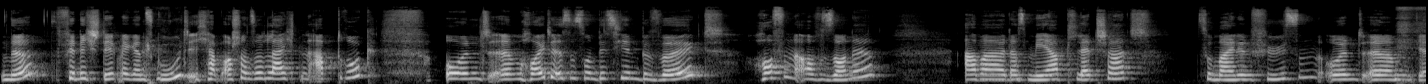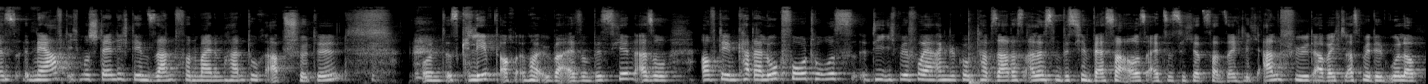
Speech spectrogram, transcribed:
ne, finde ich, steht mir ganz gut. Ich habe auch schon so einen leichten Abdruck. Und ähm, heute ist es so ein bisschen bewölkt, hoffen auf Sonne, aber mhm. das Meer plätschert zu meinen Füßen und ähm, es nervt, ich muss ständig den Sand von meinem Handtuch abschütteln. Und es klebt auch immer überall so ein bisschen. Also auf den Katalogfotos, die ich mir vorher angeguckt habe, sah das alles ein bisschen besser aus, als es sich jetzt tatsächlich anfühlt. Aber ich lasse mir den Urlaub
